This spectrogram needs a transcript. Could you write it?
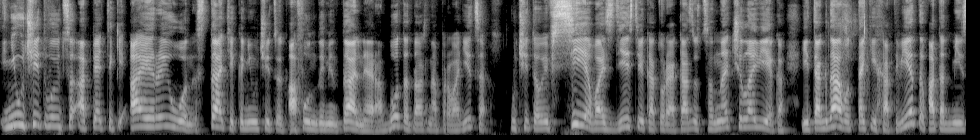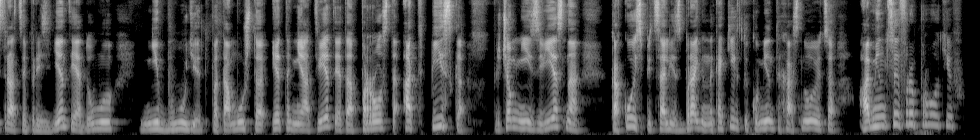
не учитываются опять-таки аэроионы, статика не учитывается, а фундаментальная работа должна проводиться, учитывая все воздействия, которые оказываются на человека. И тогда вот таких ответов от администрации президента, я думаю, не будет, потому что это не ответ, это просто отписка. Причем неизвестно, какой специалист Брагин, на каких документах основывается, а Минцифры против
